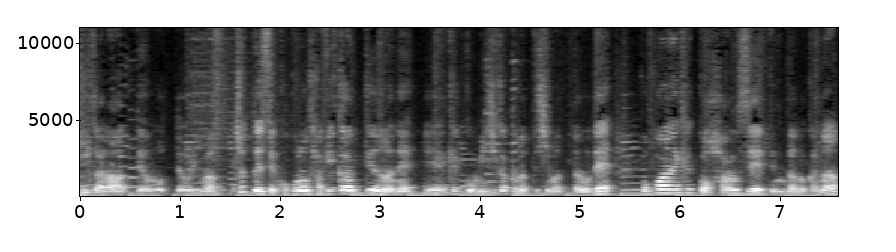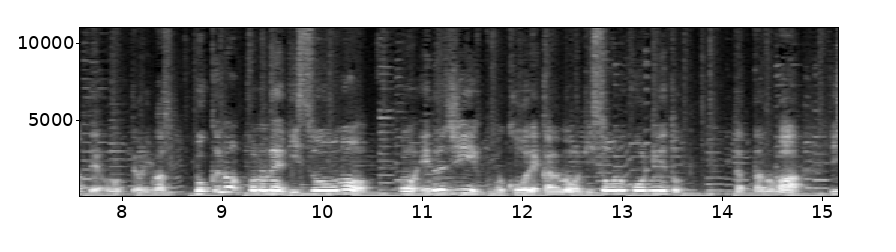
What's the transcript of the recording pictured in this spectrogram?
いいかなって思っております。ちょっとですね、ここの丈感っていうのはね、えー、結構短くなってしまったので、ここはね、結構反省点なのかなって思っております。僕のこのね、理想の、この NG のコーデからの理想のコーディネートだったのは、実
